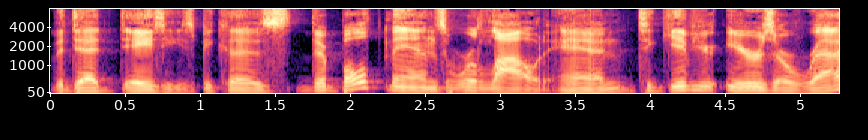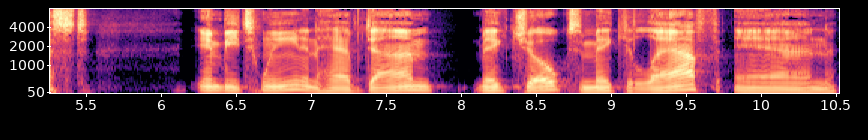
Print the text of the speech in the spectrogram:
the Dead Daisies because they're both bands were loud, and to give your ears a rest in between and have Don make jokes and make you laugh and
